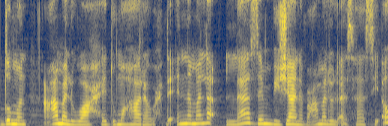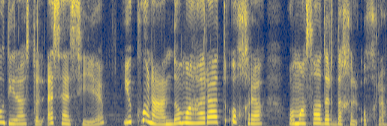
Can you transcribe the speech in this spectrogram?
ضمن عمل واحد ومهارة واحدة إنما لا لازم بجانب عمله الأساسي أو دراسته الأساسية يكون عنده مهارات أخرى ومصادر دخل أخرى.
